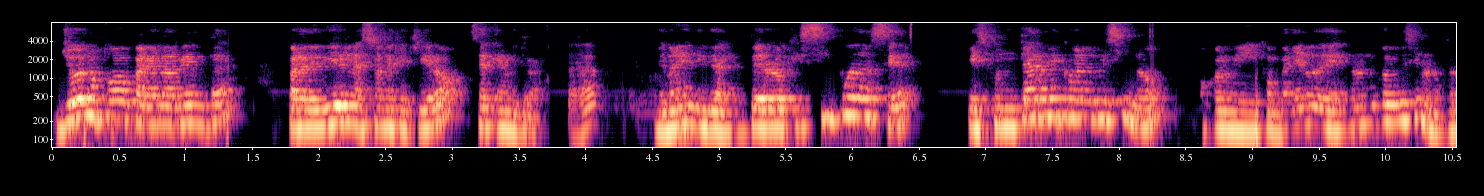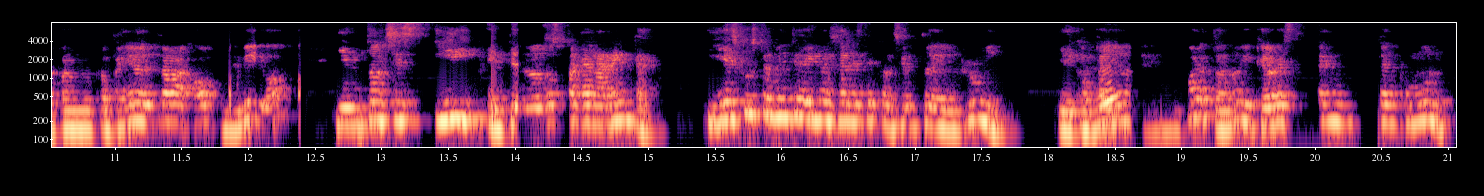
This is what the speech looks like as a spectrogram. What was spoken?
Yo no puedo pagar la renta para vivir en la zona que quiero, cerca de mi trabajo, Ajá. de manera individual. Pero lo que sí puedo hacer es juntarme con el vecino o con mi compañero de, no con el vecino, no, pero con mi compañero de trabajo, mi amigo, y entonces ir entre los dos pagar la renta. Y es justamente de ahí donde sale este concepto del rooming y de compañero de cuarto, ¿no? Y que ahora es tan, tan común.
